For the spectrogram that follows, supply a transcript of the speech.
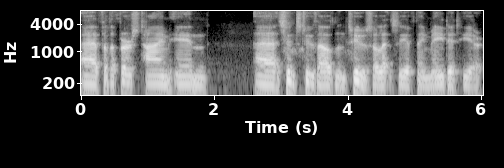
uh, for the first time in uh, since 2002. So let's see if they made it here.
